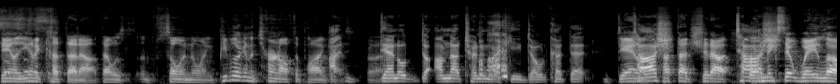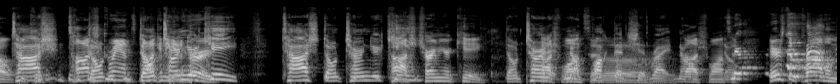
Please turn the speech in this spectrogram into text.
Daniel. You're gonna cut that out. That was uh, so annoying. People are gonna turn off the podcast. for that. Daniel, d- I'm not turning my key. Don't cut that. Daniel, Tosh, cut that shit out. or Tosh, mix it way low. Tosh, Tosh don't, Grant's don't not gonna turn get your heard. key. Tosh, don't turn your key. Tosh, turn your key. Don't turn Tosh it. No, wants fuck it. that shit. Right? No. Tosh wants don't. it. Here's the problem.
